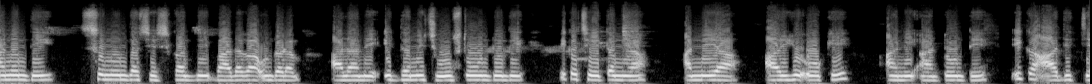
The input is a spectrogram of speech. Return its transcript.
ఆనంది సునుంద శశికాంత్ బాధగా ఉండడం అలానే ఇద్దరిని చూస్తూ ఉంటుంది. ఇక చైతన్య అన్నయ్య ఆర్ యు ఓకే అని అంటూ ఉంటే ఇక ఆదిత్య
